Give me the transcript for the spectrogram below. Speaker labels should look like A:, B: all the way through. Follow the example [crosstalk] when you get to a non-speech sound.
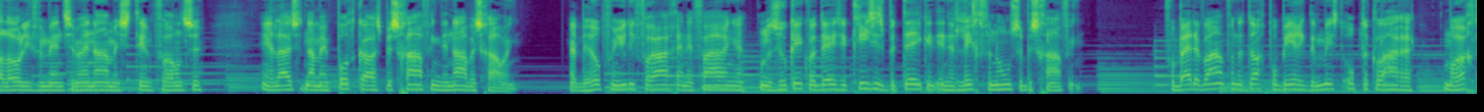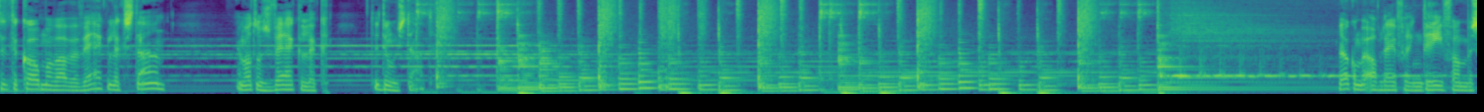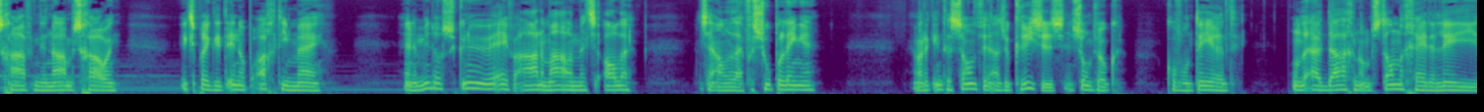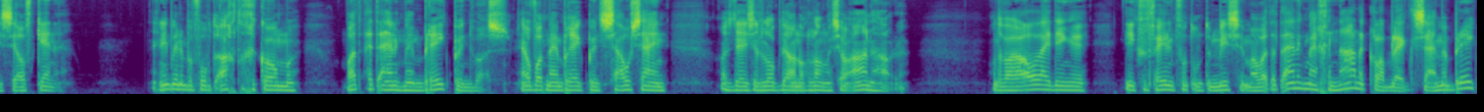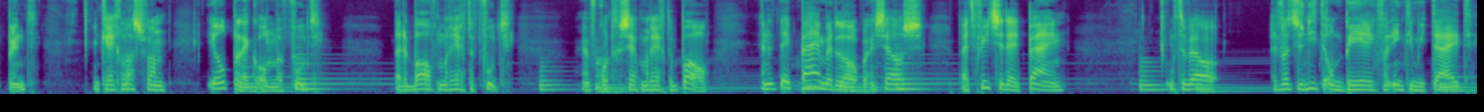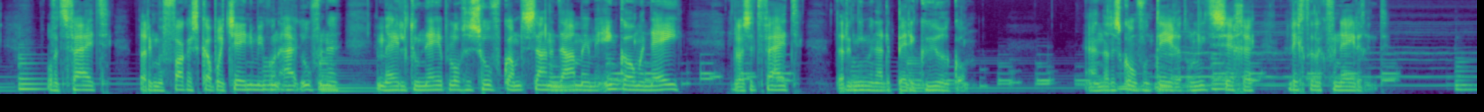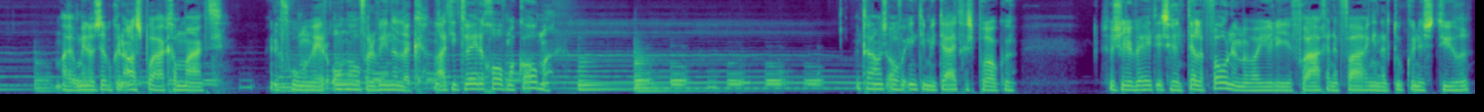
A: Hallo lieve mensen, mijn naam is Tim Fransen en je luistert naar mijn podcast Beschaving de Nabeschouwing. Met behulp van jullie vragen en ervaringen onderzoek ik wat deze crisis betekent in het licht van onze beschaving. Voorbij de waan van de dag probeer ik de mist op te klaren om erachter te komen waar we werkelijk staan en wat ons werkelijk te doen staat. Welkom bij aflevering 3 van Beschaving de Nabeschouwing. Ik spreek dit in op 18 mei. En inmiddels kunnen we weer even ademhalen met z'n allen. Er zijn allerlei versoepelingen. En wat ik interessant vind aan zo'n crisis, en soms ook confronterend, onder uitdagende omstandigheden leer je jezelf kennen. En ik ben er bijvoorbeeld achter gekomen wat uiteindelijk mijn breekpunt was. Of wat mijn breekpunt zou zijn als deze lockdown nog langer zou aanhouden. Want er waren allerlei dingen die ik vervelend vond om te missen. Maar wat uiteindelijk mijn genadeklap bleek te zijn, mijn breekpunt. Ik kreeg last van eelplek onder mijn voet. Bij de bal van mijn rechtervoet. En kort gezegd mijn rechterbal. En het deed pijn bij het lopen. En zelfs bij het fietsen deed pijn. Oftewel, het was dus niet de ontbering van intimiteit. Of het feit dat ik mijn vak als niet meer kon uitoefenen. En mijn hele tournee op losse schroeven kwam te staan en daarmee mijn inkomen. Nee, het was het feit dat ik niet meer naar de pedicure kon. En dat is confronterend, om niet te zeggen lichtelijk vernederend. Maar inmiddels heb ik een afspraak gemaakt en ik voel me weer onoverwinnelijk. Laat die tweede golf maar komen. En trouwens, over intimiteit gesproken. Zoals jullie weten is er een telefoonnummer waar jullie je vragen en ervaringen naartoe kunnen sturen.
